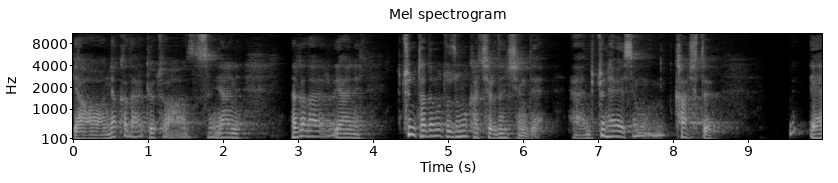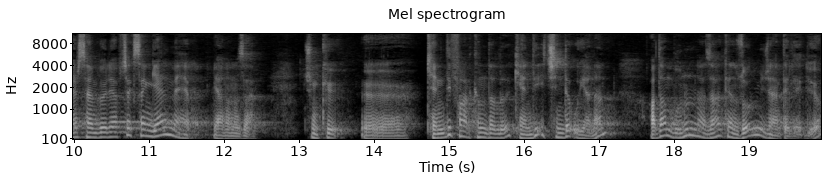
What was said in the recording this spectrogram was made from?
ya ne kadar kötü ağızlısın yani ne kadar yani bütün tadımı tuzumu kaçırdın şimdi. Yani bütün hevesim kaçtı. Eğer sen böyle yapacaksan gelme hep yanımıza. Çünkü e, kendi farkındalığı kendi içinde uyanan adam bununla zaten zor mücadele ediyor.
